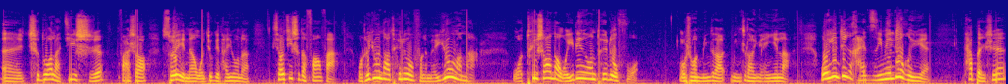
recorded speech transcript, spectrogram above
呃，吃多了积食发烧，所以呢，我就给他用了消积食的方法。我说用到退六腑了没？用了嘛。我退烧呢，我一定用退六腑。我说明知道明知道原因了。我因为这个孩子因为六个月，他本身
